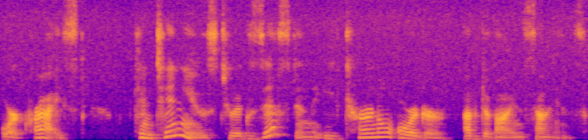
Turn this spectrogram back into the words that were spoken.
or Christ continues to exist in the eternal order of divine science.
